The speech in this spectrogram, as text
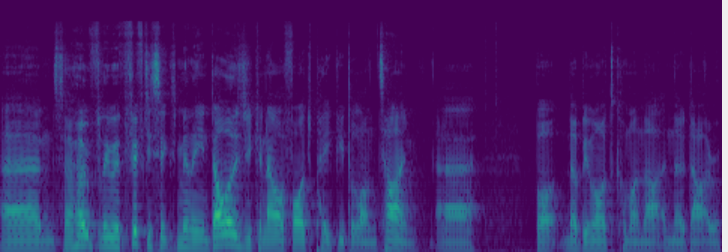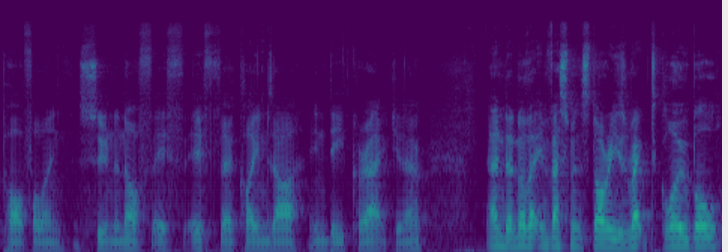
Um, so hopefully, with fifty-six million dollars, you can now afford to pay people on time. Uh, but there'll be more to come on that, and no doubt a report following soon enough if if the claims are indeed correct. You know. And another investment story is Rekt Global.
